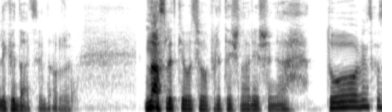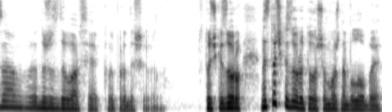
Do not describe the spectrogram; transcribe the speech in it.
ліквідації, да, вже наслідків цього політичного рішення. То він сказав: я дуже здивувався, як ви продешевили. З точки зору, не з точки зору того, що можна було би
